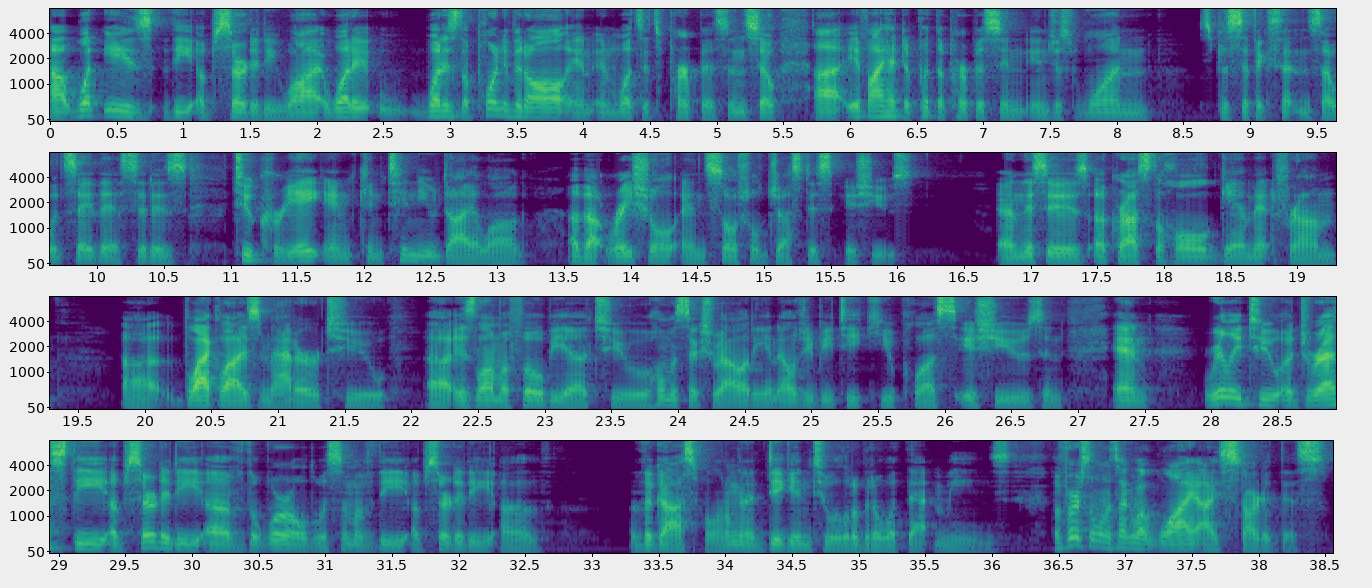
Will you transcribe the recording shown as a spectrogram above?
uh, what is the absurdity? Why? What? It, what is the point of it all, and and what's its purpose? And so, uh, if I had to put the purpose in in just one specific sentence, I would say this: it is to create and continue dialogue about racial and social justice issues, and this is across the whole gamut from uh, Black Lives Matter to uh, Islamophobia to homosexuality and LGBTQ plus issues, and and really to address the absurdity of the world with some of the absurdity of the gospel. And I'm going to dig into a little bit of what that means. But first, I want to talk about why I started this.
